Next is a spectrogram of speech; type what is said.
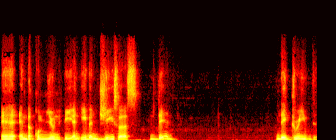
and, and the community and even Jesus did. They grieved.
